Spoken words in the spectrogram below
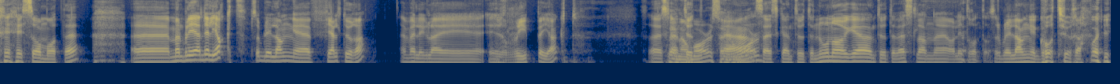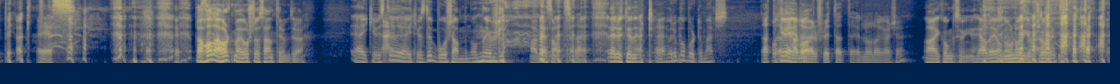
i så måte. Uh, men det blir en del jakt. Så det blir lange fjellturer. Jeg er veldig glad i rypejakt. Så jeg, no ja, more. så jeg skal en tur til Nord-Norge, en tur til Vestlandet og litt rundt. Så det blir lange gåturer. På rypejakt. Yes da hadde jeg holdt meg i Oslo sentrum, tror jeg. Ja, ikke hvis, du, ikke hvis du bor sammen med noen i Oslo. Nei, det er sant. Det er rutinert. Da må du på bortematch. Dattera okay, hadde vel flytta til Nord-Norge, kanskje? Nei, Kongsvinger. Ja, det er jo Nord-Norge, for så vidt.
